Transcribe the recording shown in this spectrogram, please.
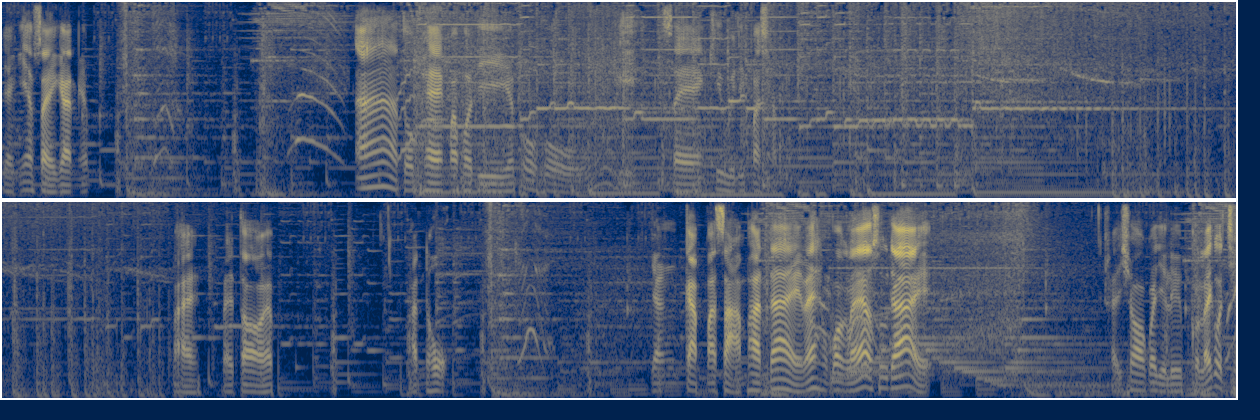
อย่างเงียบใส่กันครับอ่าตัวแพงมาพอดีครับ โอ้โหแซงคิววิลลิมาชัน ไปต่อครับพันหกยังกลับมาสามพันได้ไหมผมบอกแล้วสู้ได้ ใครชอบก็อย่าลืมกดไลค์กดแช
